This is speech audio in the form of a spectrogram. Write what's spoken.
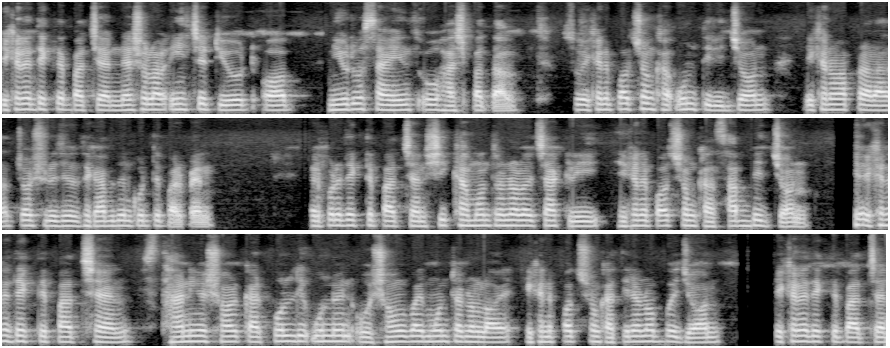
এখানে দেখতে পাচ্ছেন ন্যাশনাল ইনস্টিটিউট অফ নিউরোসায়েন্স ও হাসপাতাল সো এখানে পদ সংখ্যা উনত্রিশ জন। এখানেও আপনারা চৌষট্টি জেলা থেকে আবেদন করতে পারবেন। এরপরে দেখতে পাচ্ছেন শিক্ষা মন্ত্রণালয় চাকরি। এখানে পদ সংখ্যা ছাব্বিশ জন। এখানে দেখতে পাচ্ছেন স্থানীয় সরকার, পল্লী উন্নয়ন ও সমবায় মন্ত্রণালয়। এখানে পদ সংখ্যা তিরানব্বই জন। এখানে দেখতে পাচ্ছেন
